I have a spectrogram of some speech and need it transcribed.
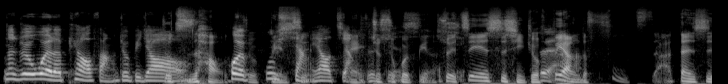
那就是为了票房，就比较就只好会不想要讲、欸，就是会变，所以这件事情就非常的复杂，啊、但是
